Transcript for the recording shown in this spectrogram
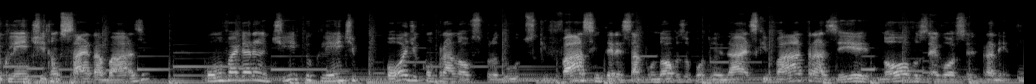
o cliente não saia da base, como vai garantir que o cliente pode comprar novos produtos, que vá se interessar por novas oportunidades, que vá trazer novos negócios para dentro.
